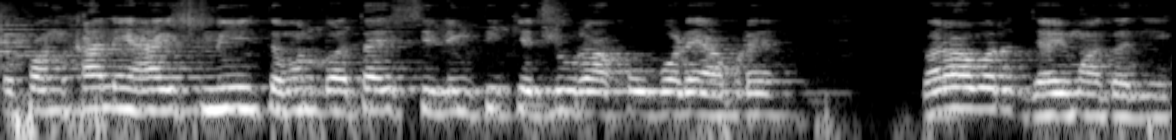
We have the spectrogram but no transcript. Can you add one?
તો પંખાની હાઇટની તમને બતાવીશ સિલિંગથી કેટલું રાખવું પડે આપણે. બરાબર? જય માતાજી.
